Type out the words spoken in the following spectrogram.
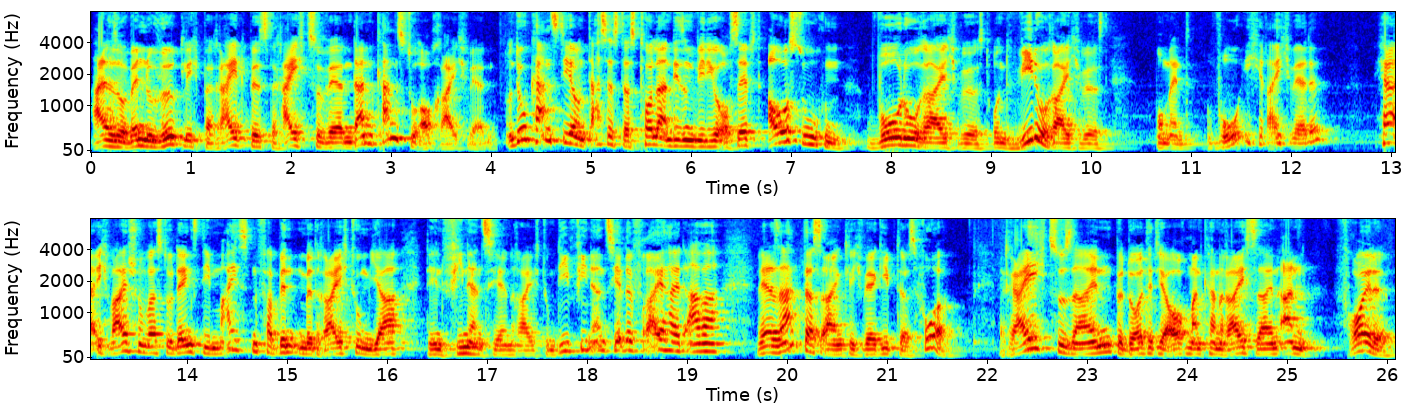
Also, wenn du wirklich bereit bist, reich zu werden, dann kannst du auch reich werden. Und du kannst dir, und das ist das Tolle an diesem Video, auch selbst aussuchen, wo du reich wirst und wie du reich wirst. Moment, wo ich reich werde? Ja, ich weiß schon, was du denkst. Die meisten verbinden mit Reichtum ja den finanziellen Reichtum, die finanzielle Freiheit. Aber wer sagt das eigentlich? Wer gibt das vor? Reich zu sein bedeutet ja auch, man kann reich sein an Freude,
